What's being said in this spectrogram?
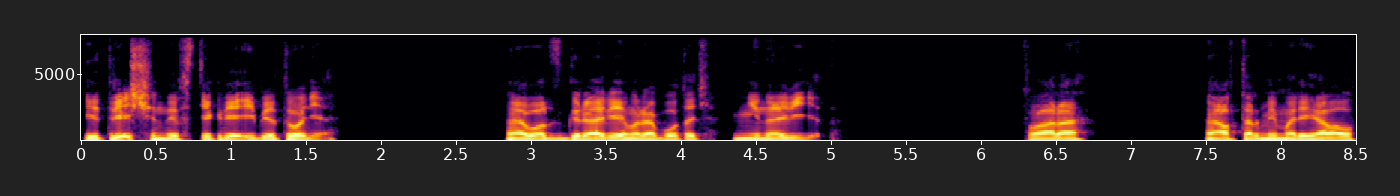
и трещины в стекле и бетоне. А вот с гравием работать ненавидит. Фара – автор мемориалов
